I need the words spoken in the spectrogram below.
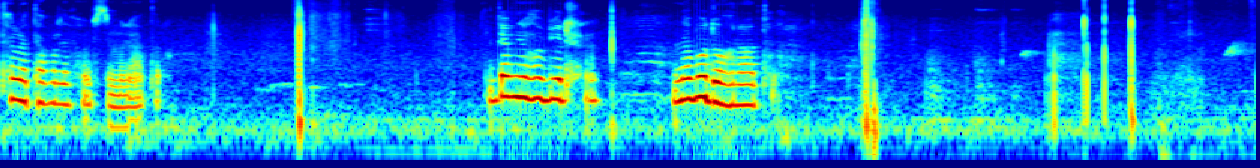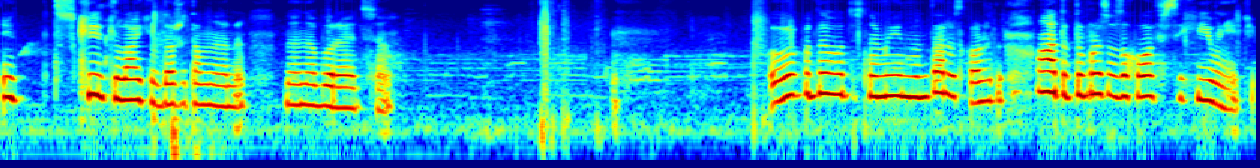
Телетавр FM симулятор. Я в нього більше не буду грати. І скільки лайків навіть там не набереться. Ви подивитесь на мій інвентар і скажете, а, так ти просто заховав всіх юнітів.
